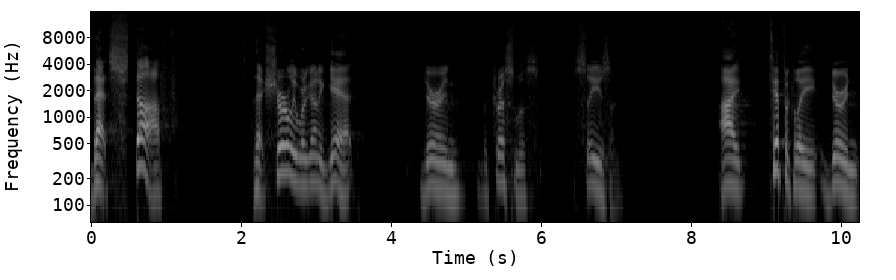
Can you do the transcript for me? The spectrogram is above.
that stuff that surely we're going to get during the Christmas season. I typically, during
